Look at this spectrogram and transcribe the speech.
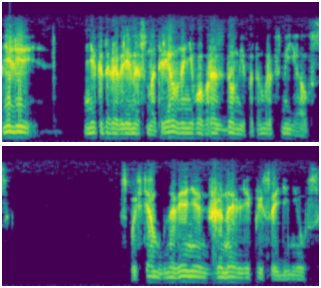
Билли некоторое время смотрел на него в раздумье, потом рассмеялся. Спустя мгновение Джанелли присоединился.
